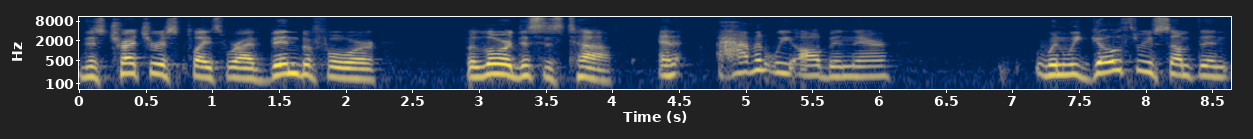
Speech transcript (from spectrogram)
this treacherous place where I've been before, but Lord, this is tough. And haven't we all been there? When we go through something,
